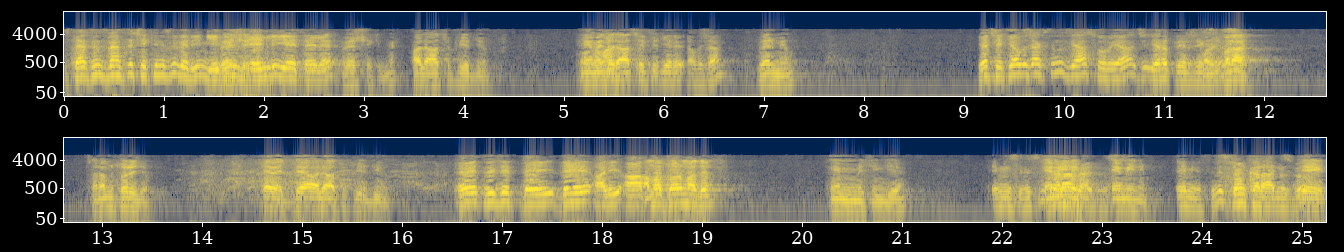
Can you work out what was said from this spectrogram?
İsterseniz ben size çekinizi vereyim. 750 YTL. Ver çekimi. Ali diyorum. O Mehmet Ali Atıf çeki geri alacağım. Vermiyorum. Ya çeki alacaksınız ya soruya yanıt vereceksiniz. Konuşma lan. Sana mı soracağım? Evet, D Ali Atıf bir diyorum. Evet Recep Bey, D Ali Atıf. Ama sormadın. Emin misin diye. Eminsiniz. Siz karar Eminim, verdiniz. eminim. Eminsiniz. Son kararınız bu. Değil.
